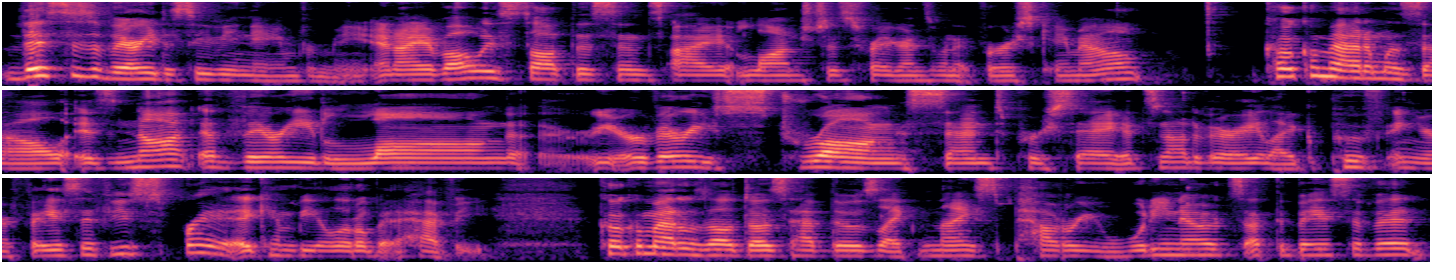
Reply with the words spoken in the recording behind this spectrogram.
This is a very deceiving name for me, and I have always thought this since I launched this fragrance when it first came out. Coco Mademoiselle is not a very long or very strong scent per se. It's not a very like poof in your face. If you spray it, it can be a little bit heavy. Coco Mademoiselle does have those like nice powdery woody notes at the base of it,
